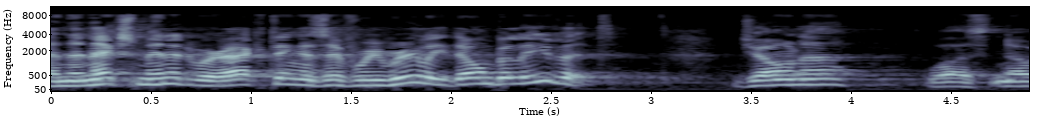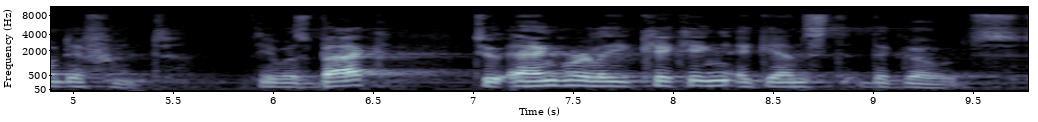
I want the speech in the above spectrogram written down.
and the next minute we're acting as if we really don't believe it. Jonah was no different. He was back to angrily kicking against the goads.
